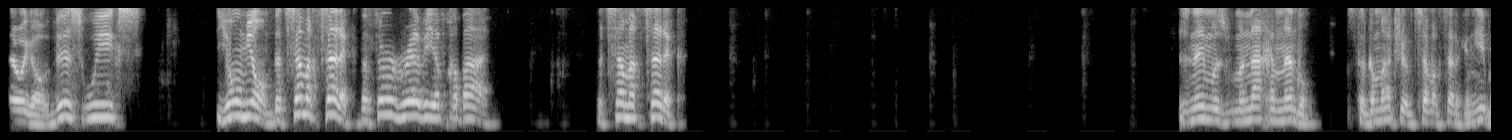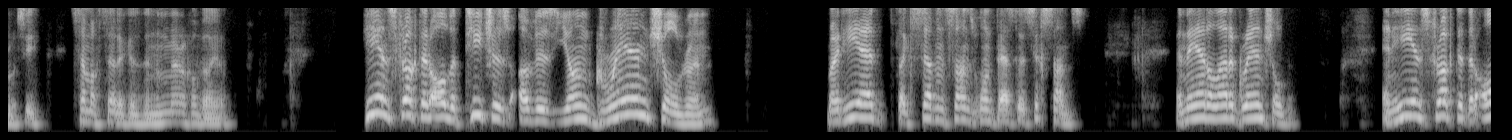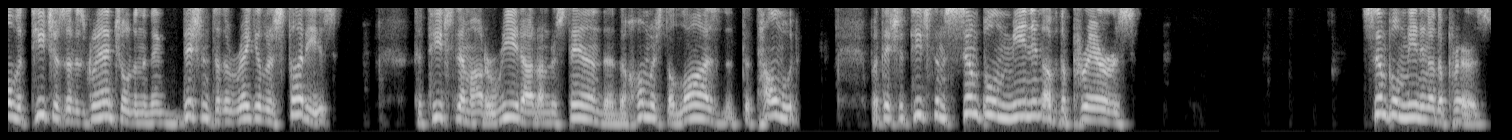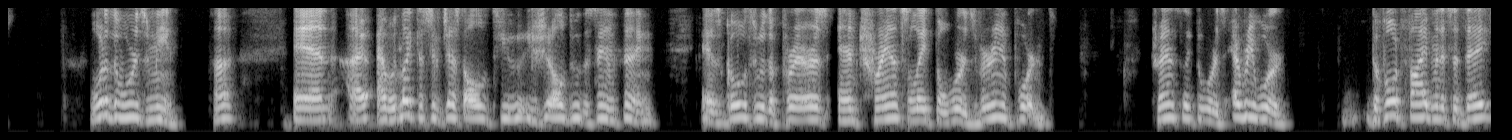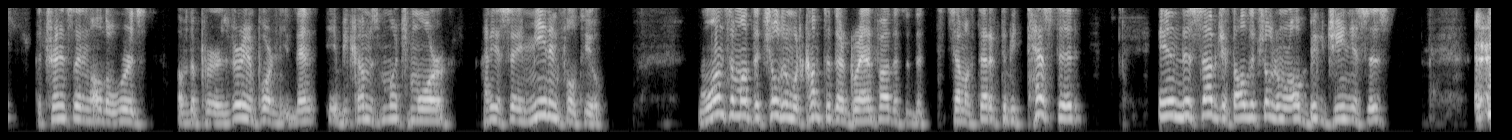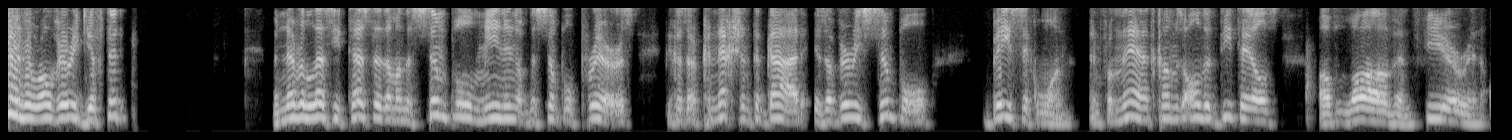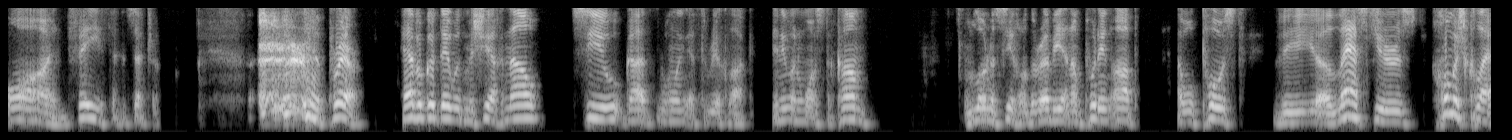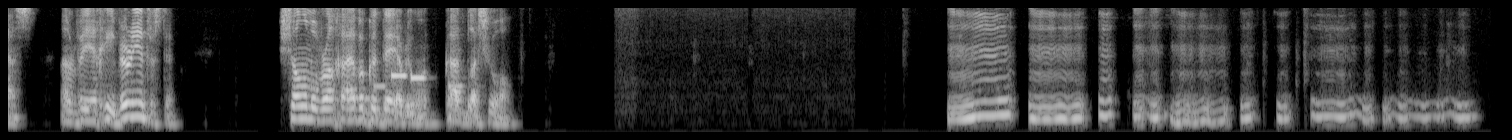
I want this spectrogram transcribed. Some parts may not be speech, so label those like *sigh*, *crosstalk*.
There we go. This week's Yom Yom, the Tzemach Tzedek, the third Rebbe of Chabad, the Tzemach Tzedek. His name was Menachem Mendel. It's the gematria of Tzemach Tzedek in Hebrew. See, Tzemach Tzedek is the numerical value. He instructed all the teachers of his young grandchildren. Right, he had like seven sons, one passed away, six sons, and they had a lot of grandchildren. And he instructed that all the teachers of his grandchildren, in addition to the regular studies, to teach them how to read, how to understand the, the Chumash, the laws, the, the Talmud, but they should teach them simple meaning of the prayers. Simple meaning of the prayers. What do the words mean? Huh? And I, I would like to suggest all to you, you should all do the same thing as go through the prayers and translate the words. Very important. Translate the words, every word devote five minutes a day to translating all the words of the prayer. is very important. Then it becomes much more, how do you say, meaningful to you. Once a month, the children would come to their grandfather, to the Tzemach to be tested in this subject. All the children were all big geniuses. *clears throat* they were all very gifted. But nevertheless, he tested them on the simple meaning of the simple prayers because our connection to God is a very simple, basic one. And from that comes all the details of love and fear and awe and faith and etc. *clears throat* Prayer. Have a good day with Mashiach now. See you, God willing, at three o'clock. Anyone wants to come, Lord of the Rebbe, and I'm putting up, I will post the uh, last year's Chumash class on Vayechi. Very interesting. Shalom Uvracha. Have a good day, everyone. God bless you all. Mm-hmm.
